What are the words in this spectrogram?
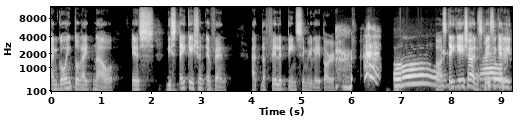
I'm going to right now is the staycation event at the Philippine Simulator. Oh. Uh, staycations, Wow. basically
